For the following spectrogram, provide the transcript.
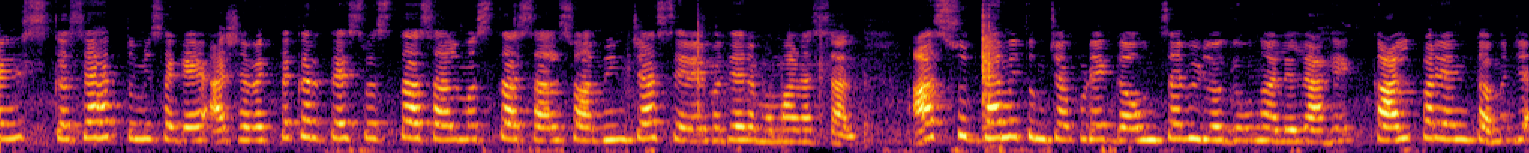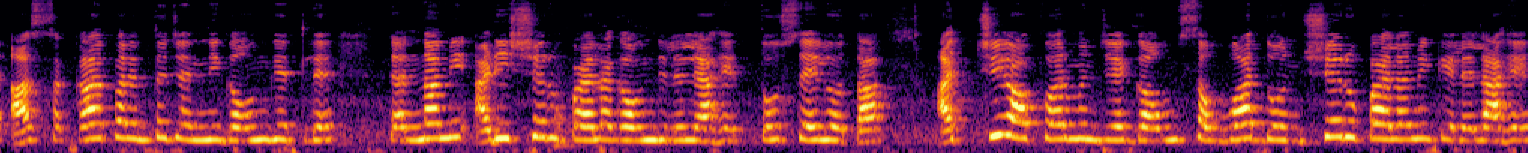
फ्रेंड्स कसे आहात तुम्ही सगळे? आशा व्यक्त करते. स्वस्त असाल मस्त असाल स्वामींच्या सेवेमध्ये रममाण असाल. आज सुद्धा मी तुमच्यापुढे गाऊनचा व्हिडिओ घेऊन आलेला आहे. कालपर्यंत म्हणजे आज सकाळपर्यंत ज्यांनी गाऊन घेतले त्यांना मी अडीचशे रुपयाला गाऊन दिलेले आहेत तो सेल होता. आजची ऑफर म्हणजे गाऊन सव्वा दोनशे रुपयाला मी केलेला आहे.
